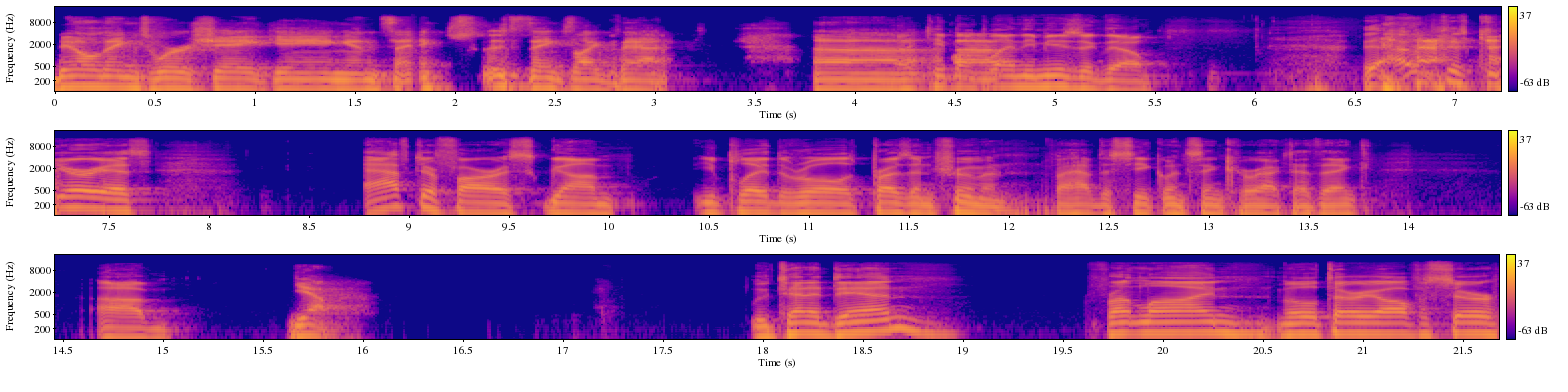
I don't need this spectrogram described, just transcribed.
buildings were shaking and things things like that. Uh, keep on uh, playing the music though. I was just curious. After Forrest Gump, you played the role of President Truman, if I have the sequencing correct. I think. Um, yeah. Lieutenant Dan, frontline military officer.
